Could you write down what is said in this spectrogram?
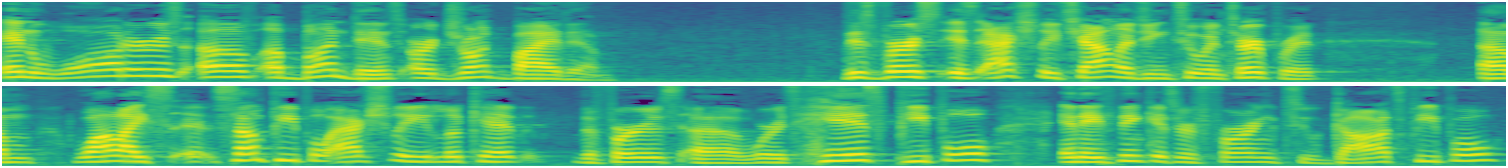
and waters of abundance are drunk by them. This verse is actually challenging to interpret. Um, while I, some people actually look at the first uh, words "his people" and they think it's referring to God's people,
